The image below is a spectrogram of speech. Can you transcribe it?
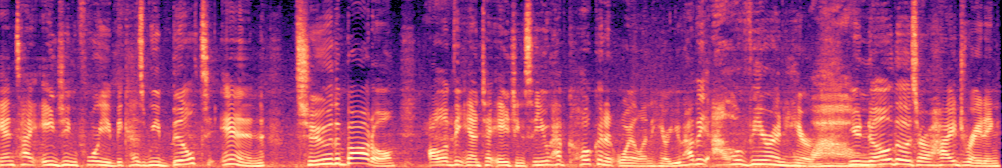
anti-aging for you because we built in to the bottle all of the anti-aging. So you have coconut oil in here. You have the aloe vera in here. Wow. You know those are hydrating,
